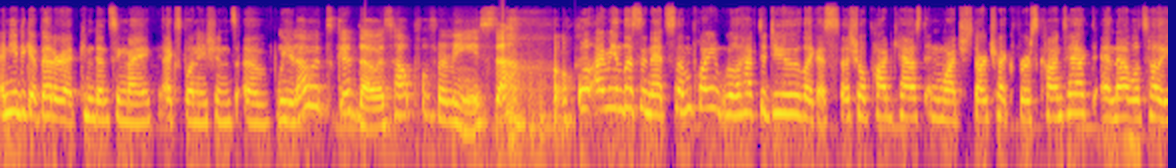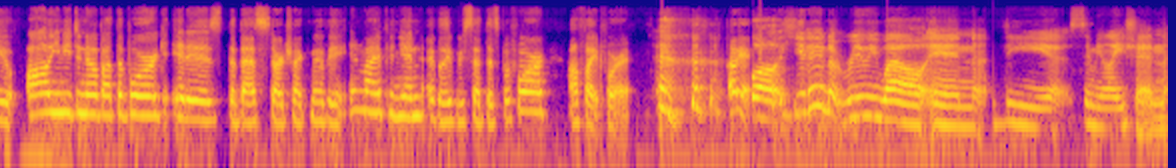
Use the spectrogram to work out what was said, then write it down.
I need to get better at condensing my explanations of We know it's good though. It's helpful for me. So, Well, I mean, listen, at some point we'll have to do like a special podcast and watch Star Trek First Contact, and that will tell you all you need to know about the Borg. It is the best Star Trek movie, in my opinion. I believe we said this before. I'll fight for it. Okay. well, he did really well in the simulation,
